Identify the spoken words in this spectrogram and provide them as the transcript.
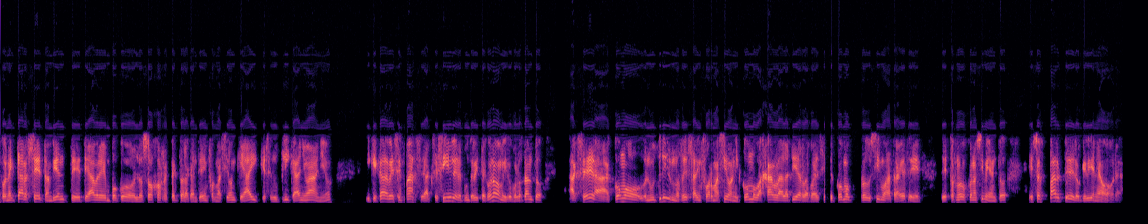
conectarse también te, abre un poco los ojos respecto a la cantidad de información que hay, que se duplica año a año y que cada vez es más accesible desde el punto de vista económico. Por lo tanto, acceder a cómo nutrirnos de esa información y cómo bajarla a la tierra para decir cómo producimos a través de, estos nuevos conocimientos, eso es parte de lo que viene ahora.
